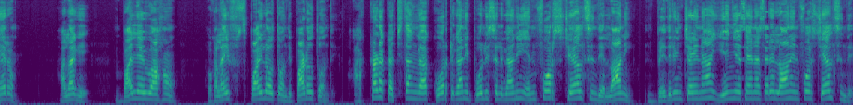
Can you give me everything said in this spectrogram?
నేరం. అలాగే బాల్య వివాహం ఒక లైఫ్ స్పాయిల్ అవుతోంది పాడవుతోంది. అక్కడ ఖచ్చితంగా కోర్టు కానీ పోలీసులు కానీ ఎన్ఫోర్స్ చేయాల్సిందే లాని. బెదిరించైనా ఏం చేసైనా సరే లాని ఎన్ఫోర్స్ చేయాల్సిందే.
